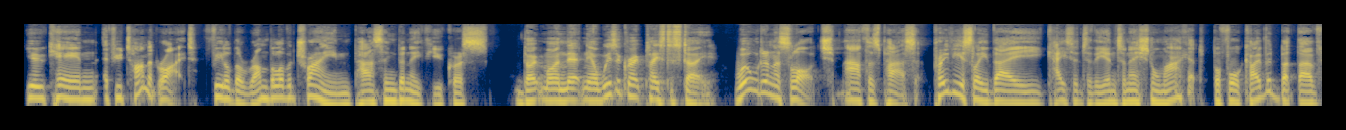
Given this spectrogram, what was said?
you can, if you time it right, feel the rumble of a train passing beneath you, Chris. Don't mind that. Now, where's a great place to stay? Wilderness Lodge, Arthur's Pass. Previously, they catered to the international market before COVID, but they've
